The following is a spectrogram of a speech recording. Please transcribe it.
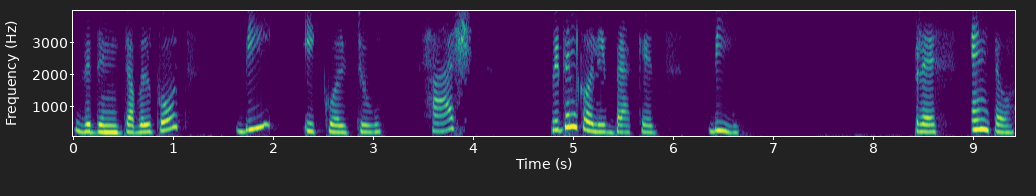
within double quotes b equal to hash within curly brackets b. Press enter.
